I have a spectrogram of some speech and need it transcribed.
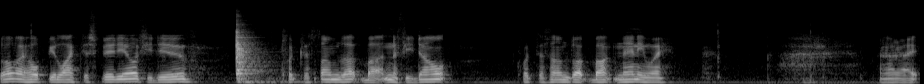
so I hope you like this video. If you do, click the thumbs up button. If you don't, click the thumbs up button anyway. Alright.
